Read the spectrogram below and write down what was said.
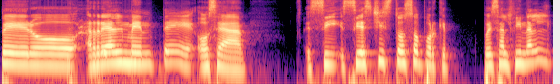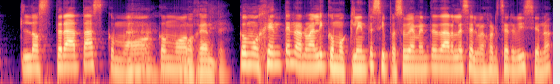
Pero realmente, o sea, sí, sí es chistoso porque pues al final los tratas como, Ajá, como, como gente. como gente normal y como clientes y pues obviamente darles el mejor servicio, ¿no?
